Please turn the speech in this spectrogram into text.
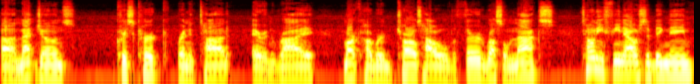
Uh, Matt Jones, Chris Kirk, Brendon Todd, Aaron Rai, Mark Hubbard, Charles Howell III, Russell Knox, Tony Finau, which is a big name.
